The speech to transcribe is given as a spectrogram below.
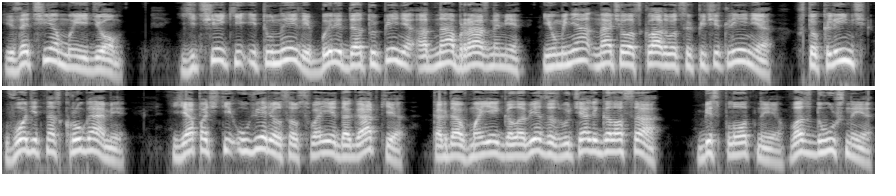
и зачем мы идем. Ячейки и туннели были до отупения однообразными, и у меня начало складываться впечатление, что Клинч водит нас кругами, я почти уверился в своей догадке, когда в моей голове зазвучали голоса, бесплотные, воздушные,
